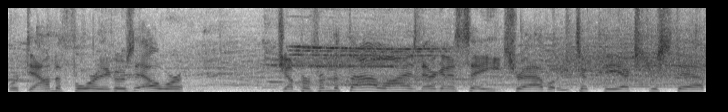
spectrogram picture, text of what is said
We're down to four. There goes Elwer. Jumper from the foul line. They're going to say he traveled. He took the extra step.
